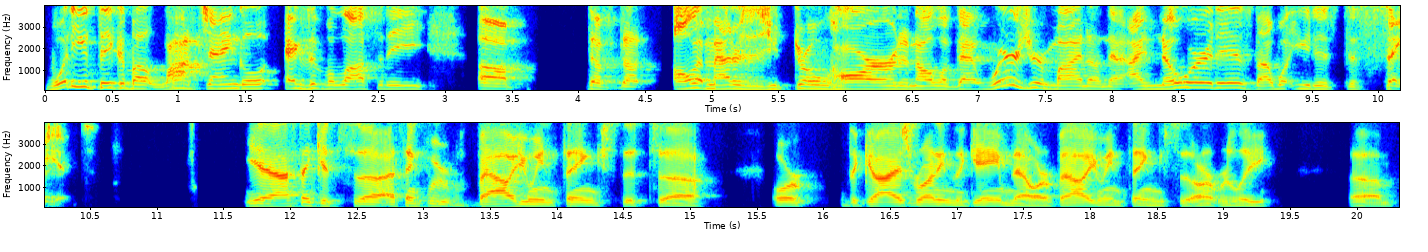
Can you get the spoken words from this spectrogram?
what do you think about launch angle, exit velocity? Uh, the the all that matters is you throw hard and all of that. Where's your mind on that? I know where it is, but I want you to to say it. Yeah, I think it's. Uh, I think we're valuing things that, uh, or the guys running the game now are valuing things that aren't really um,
